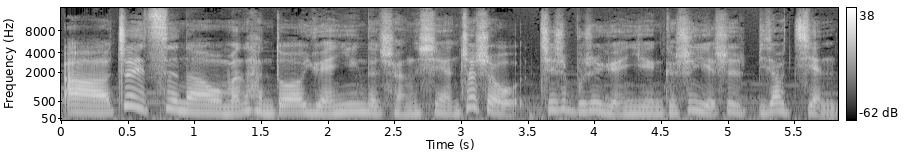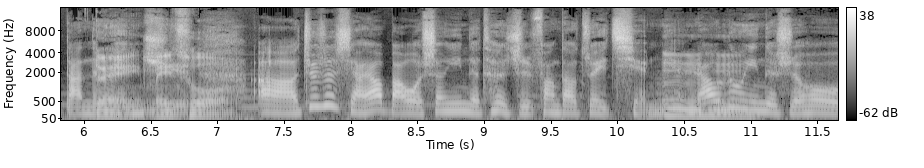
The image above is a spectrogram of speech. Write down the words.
啊、嗯呃，这一次呢，我们很多原音的呈现，这首其实不是原音，可是也是比较简单的编曲，没错。啊、呃，就是想要把我声音的特质放到最前面，嗯、然后录音的时候，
